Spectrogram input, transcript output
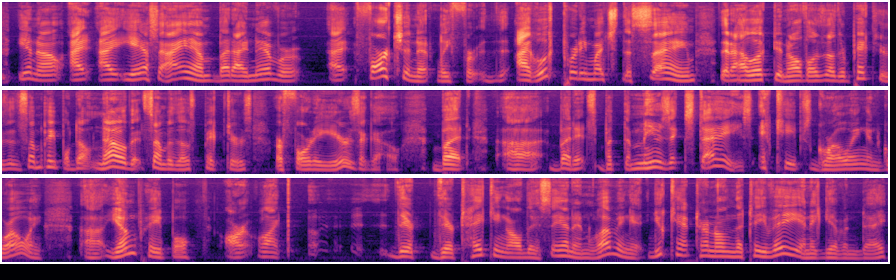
you know, I, I yes, I am, but I never. I, fortunately for I look pretty much the same that I looked in all those other pictures, and some people don't know that some of those pictures are 40 years ago. But uh, but it's but the music stays. It keeps growing and growing. Uh, young people are like they're they're taking all this in and loving it. You can't turn on the TV any given day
